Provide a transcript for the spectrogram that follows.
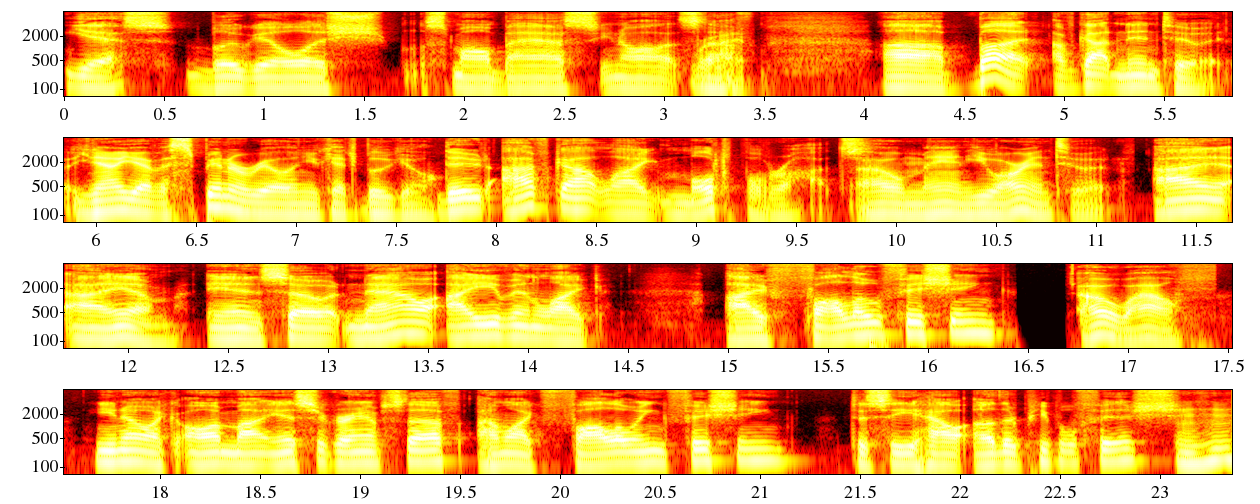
Yes, bluegillish, small bass, you know, all that stuff. Uh, but I've gotten into it. Now you have a spinner reel and you catch bluegill. Dude, I've got like multiple rods. Oh man, you are into it. I I am. And so now I even like I follow fishing, Oh wow. you know, like on my Instagram stuff, I'm like following fishing to see how other people fish. Mm-hmm.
